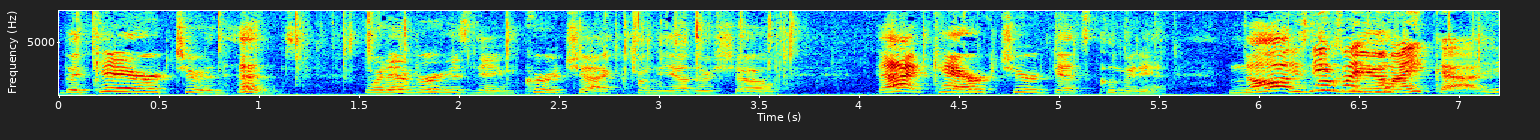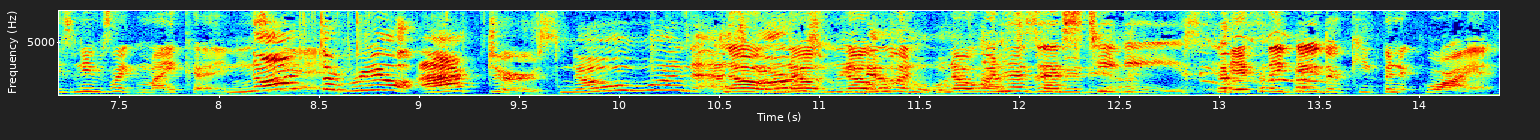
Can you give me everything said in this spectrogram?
the character that whatever his name, Kerchak from the other show, that character gets chlamydia. Not His the name's real, like Micah. His name's like Micah. Not the real actors. No one, as no, no, no one, no one has chlamydia. STDs, and if they do, they're keeping it quiet.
